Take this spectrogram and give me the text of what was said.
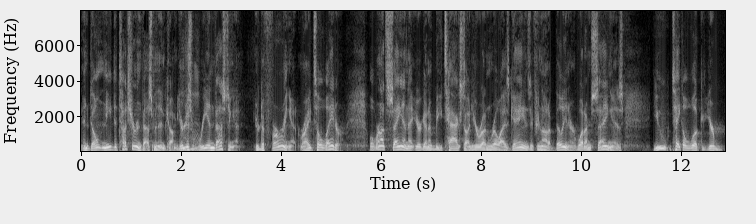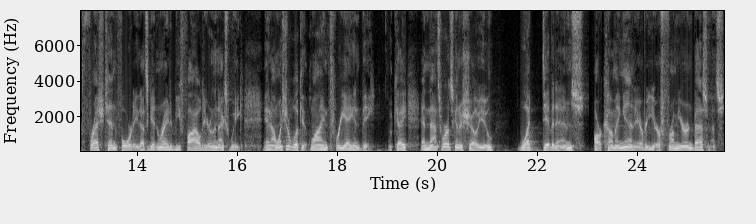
and don't need to touch your investment income. You're just mm-hmm. reinvesting it. You're deferring it right till later. Well, we're not saying that you're going to be taxed on your unrealized gains if you're not a billionaire. What I'm saying is you take a look at your fresh 1040 that's getting ready to be filed here in the next week. And I want you to look at line 3A and B. Okay. And that's where it's going to show you what dividends are coming in every year from your investments.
